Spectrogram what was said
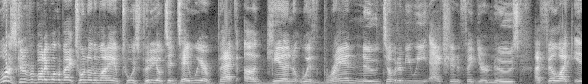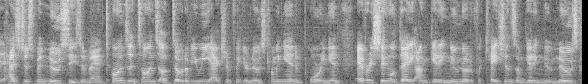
What is good everybody? Welcome back to another My Damn Toys video. Today we are back again with brand new WWE action figure news. I feel like it has just been news season, man. Tons and tons of WWE action figure news coming in and pouring in. Every single day I'm getting new notifications, I'm getting new news,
